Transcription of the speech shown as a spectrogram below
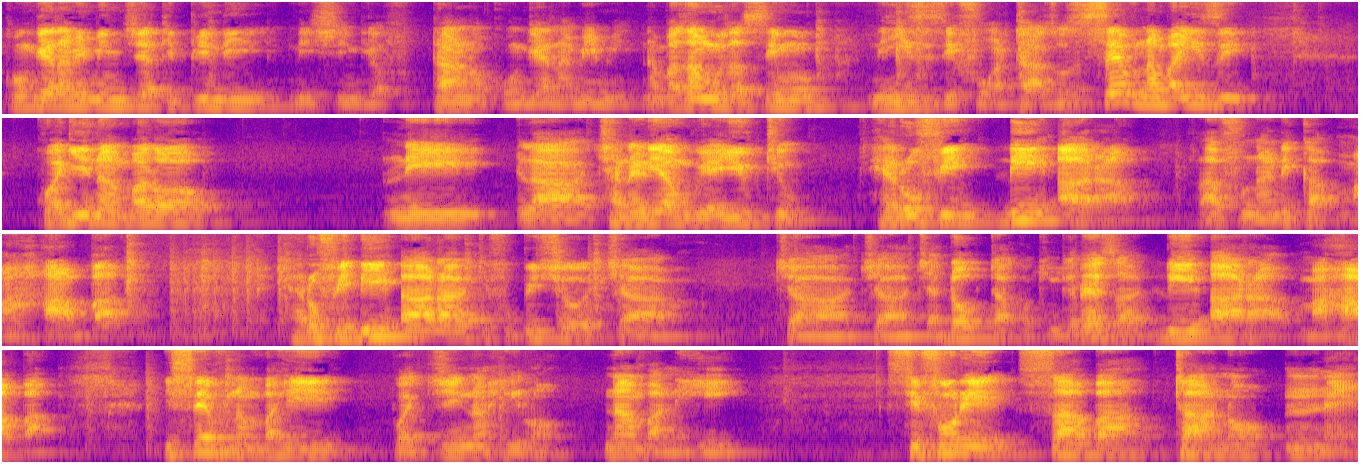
kuongea na mimi nje ya kipindi ni shilingi elfu tano kuongea na mimi. Namba zangu za simu ni hizi zifuatazo. Save namba hizi kwa jina ambalo ni la chaneli yangu ya YouTube, herufi DR alafu naandika mahaba, Herufi DR kifupisho cha cha cha cha doctor kwa Kiingereza DR mahaba. Isave namba hii kwa jina hilo. Namba ni hii. 0754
